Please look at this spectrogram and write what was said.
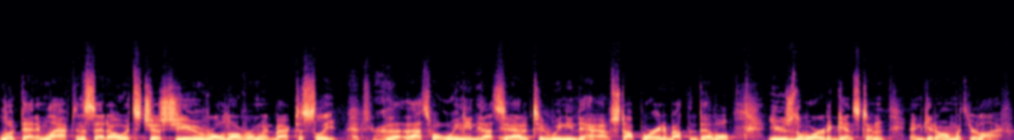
looked at him, laughed, and said, "Oh, it's just you." Rolled over and went back to sleep. That's right. Th- that's what we need. That's the attitude we need to have. Stop worrying about the devil. Use the word against him, and get on with your life.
